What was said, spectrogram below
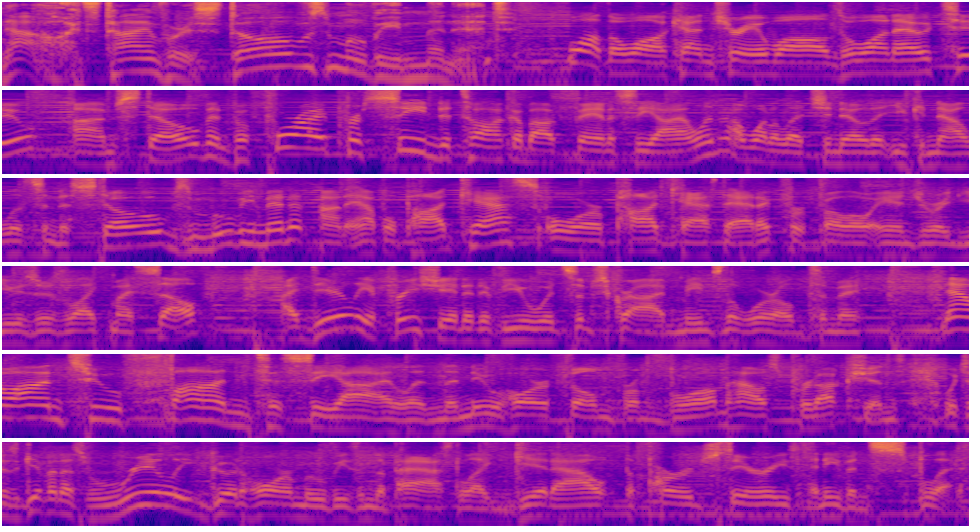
Now it's time for Stove's Movie Minute. Wall to Wall Country Walls 102. I'm Stove, and before I proceed to talk about Fantasy Island, I want to let you know that you can now listen to Stove's Movie Minute on Apple Podcasts or Podcast Addict for fellow Android users like myself. I dearly appreciate it if you would subscribe, means the world to me. Now on to Fantasy Island, the new horror film from Blumhouse Productions, which has given us really good horror movies in the past like Get Out, the Purge series, and even Split.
